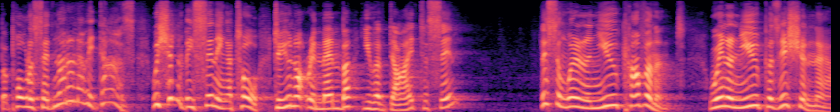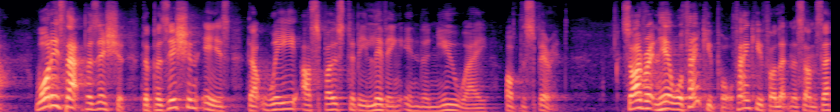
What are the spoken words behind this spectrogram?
But Paul has said, No, no, no, it does. We shouldn't be sinning at all. Do you not remember you have died to sin? Listen, we're in a new covenant, we're in a new position now. What is that position? The position is that we are supposed to be living in the new way of the Spirit. So I've written here, well, thank you, Paul. Thank you for letting us understand.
